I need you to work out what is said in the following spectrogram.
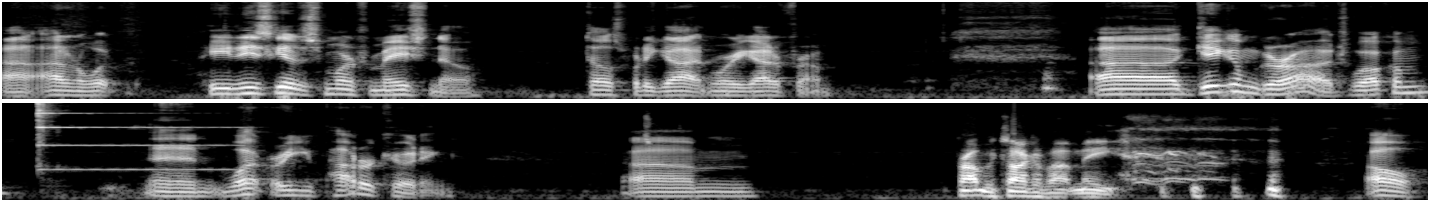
Uh, I don't know what he needs to give us more information though. Tell us what he got and where he got it from. Uh, Gig'em Garage, welcome. And what are you powder coating? Um. Probably talking about me. Oh.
